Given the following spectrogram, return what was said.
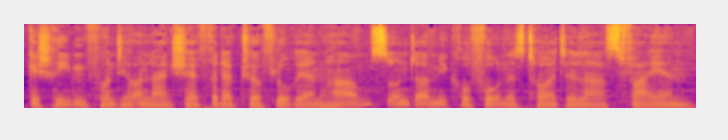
Geschrieben von T-Online-Chefredakteur Florian Harms und am Mikrofon ist heute Lars Feyen.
